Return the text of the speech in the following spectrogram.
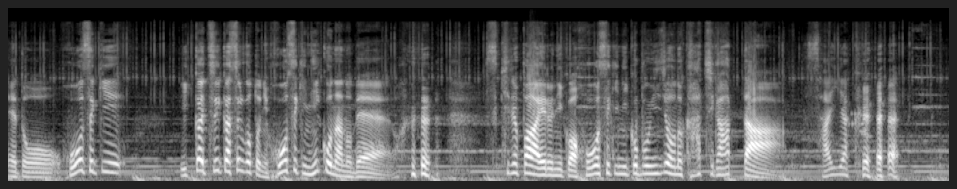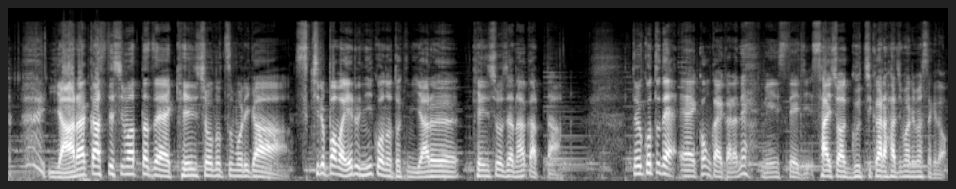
えっ、ー、と、宝石、1回追加するごとに宝石2個なので スキルパワー L2 個は宝石2個分以上の価値があった。最悪やらかしてしまったぜ、検証のつもりが。スキルパワー L2 個の時にやる検証じゃなかった。ということで、えー、今回からね、メインステージ、最初は愚痴から始まりましたけど、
